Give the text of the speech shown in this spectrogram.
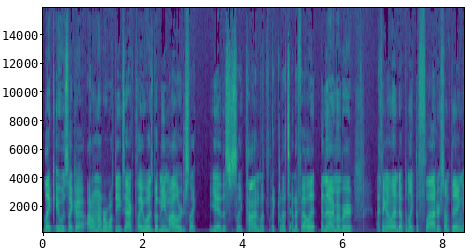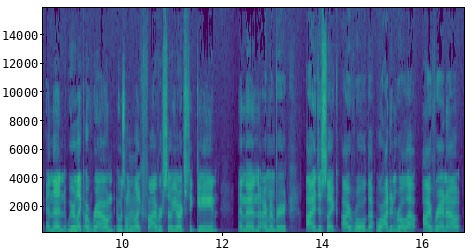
like it was like a I don't remember what the exact play was, but me and Milo were just like, yeah, this is like time. Let's like let's NFL it. And then I remember. I think I landed up in like the flat or something, and then we were like around. It was only like five or so yards to gain, and then I remember I just like I rolled out, or I didn't roll out. I ran out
